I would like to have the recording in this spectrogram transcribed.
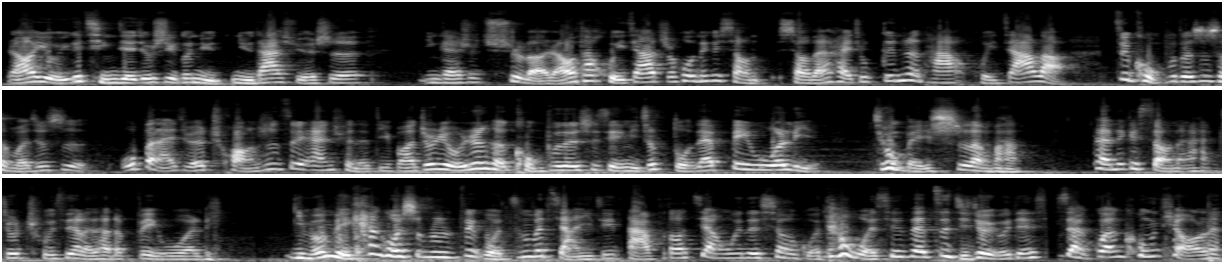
然后有一个情节就是一个女女大学生应该是去了，然后她回家之后，那个小小男孩就跟着她回家了。最恐怖的是什么？就是我本来觉得床是最安全的地方，就是有任何恐怖的事情，你就躲在被窝里就没事了嘛。但那个小男孩就出现了他的被窝里。你们没看过是不是？被我这么讲已经达不到降温的效果，但我现在自己就有点想关空调了。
